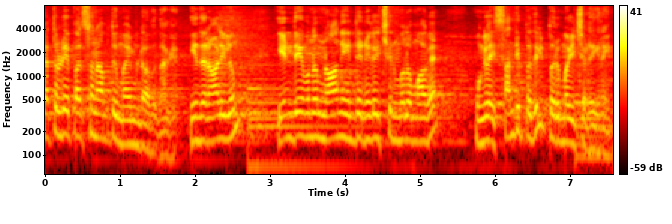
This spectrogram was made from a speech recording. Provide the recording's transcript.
கத்தருடைய பரிசுநாமத்துக்கு மயமுண்டாவதாக இந்த நாளிலும் என் தேவனும் நான் இந்த நிகழ்ச்சியின் மூலமாக உங்களை சந்திப்பதில் பெருமகிழ்ச்சி அடைகிறேன்.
